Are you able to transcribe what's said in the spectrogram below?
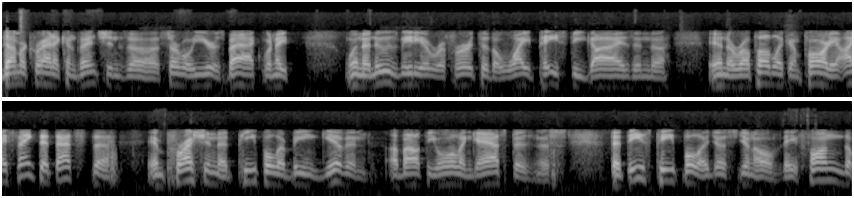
Democratic conventions uh, several years back, when they when the news media referred to the white pasty guys in the in the Republican Party, I think that that's the impression that people are being given about the oil and gas business. That these people are just, you know, they fund the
